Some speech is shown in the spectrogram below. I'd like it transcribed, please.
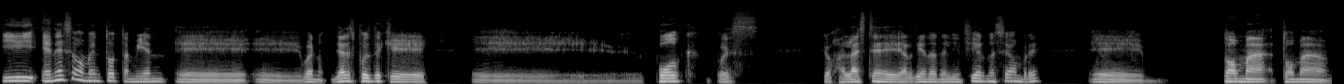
Y en ese momento también, eh, eh, bueno, ya después de que eh, Polk, pues que ojalá esté ardiendo en el infierno ese hombre, toma, toma,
